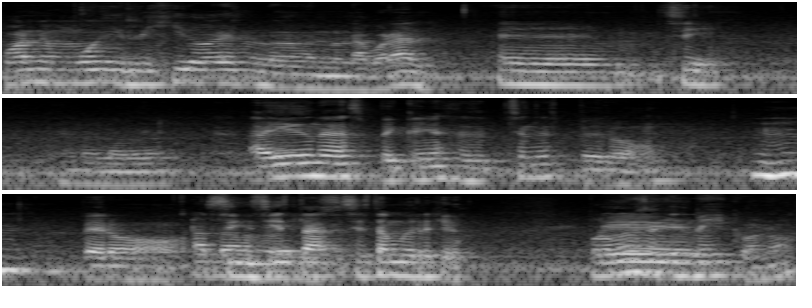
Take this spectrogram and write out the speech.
pone muy rígido es en lo, en lo laboral. Eh, sí, En lo laboral. hay unas pequeñas excepciones, pero pero Ah, sí, sí está, sí está muy rígido. Por lo menos aquí Eh, en México, ¿no?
